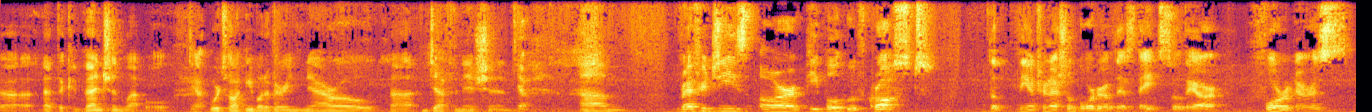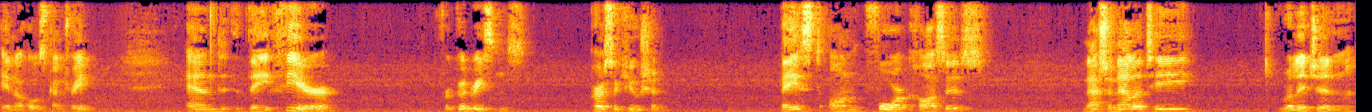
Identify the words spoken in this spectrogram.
uh, at the convention level, yeah. we're talking about a very narrow uh, definition. Yeah. Um, refugees are people who've crossed the, the international border of their state, so they are foreigners in a host country, and they fear, for good reasons, persecution based on four causes nationality, religion,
